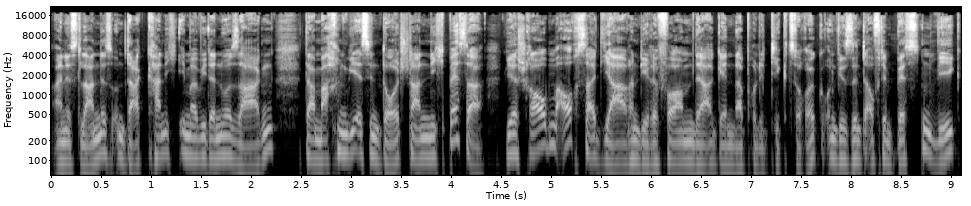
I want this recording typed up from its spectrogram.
eines Landes. Und da kann ich immer wieder nur sagen, da machen wir es in Deutschland nicht besser. Wir schrauben auch seit Jahren die Reformen der Agenda-Politik zurück und wir sind auf dem besten Weg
